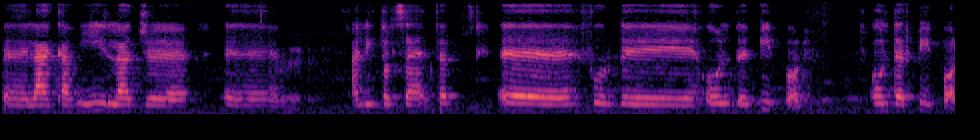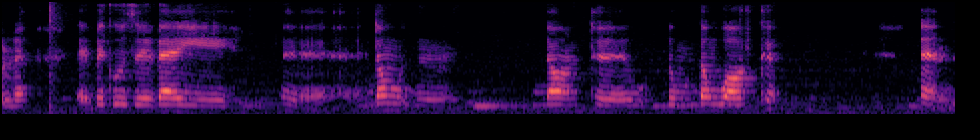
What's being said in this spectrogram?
uh, like a village, um, a little center uh, for the older people, older people, uh, because they don't don't don't don't work. And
